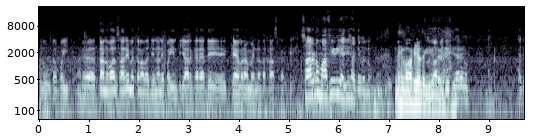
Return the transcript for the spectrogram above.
ਸਲੂਟ ਆ ਭਾਈ। ਅਹ ਧੰਨਵਾਦ ਸਾਰੇ ਮਿੱਤਰਾਂ ਦਾ ਜਿਨ੍ਹਾਂ ਨੇ ਭਾਈ ਇੰਤਜ਼ਾਰ ਕਰਿਆ ਤੇ ਕੈਮਰਾਮੈਨਾਂ ਦਾ ਖਾਸ ਕਰਕੇ। ਸਾਰਿਆਂ ਨੂੰ ਮਾਫੀ ਵੀ ਹੈ ਜੀ ਸਾਡੇ ਵੱਲੋਂ। ਨਹੀਂ ਮਾਫੀ ਹਾਲ ਤੱਕ ਮਾਫੀ ਦਿੱਤੀ ਸਾਰਿਆਂ ਨੂੰ? ਅੱਜ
